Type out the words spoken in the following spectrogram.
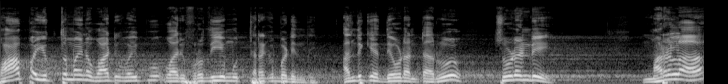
పాపయుక్తమైన వాటి వైపు వారి హృదయము తిరగబడింది. అందుకే దేవుడు అంటారు చూడండి మరలా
